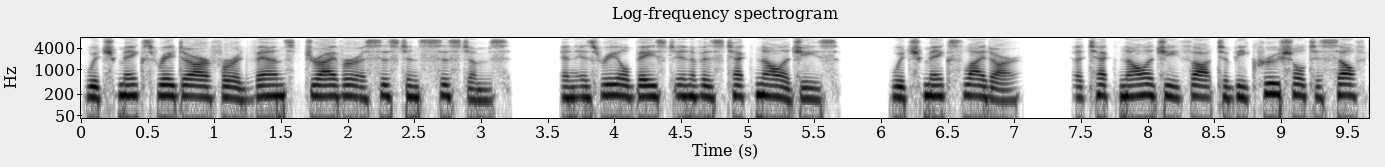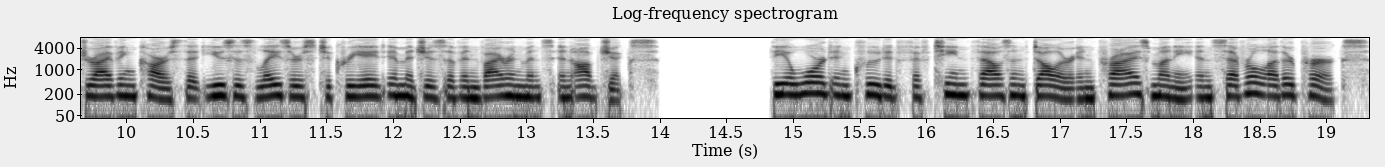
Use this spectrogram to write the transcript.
which makes radar for advanced driver assistance systems, and Israel-based Innoviz Technologies, which makes LiDAR, a technology thought to be crucial to self-driving cars that uses lasers to create images of environments and objects. The award included $15,000 in prize money and several other perks.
